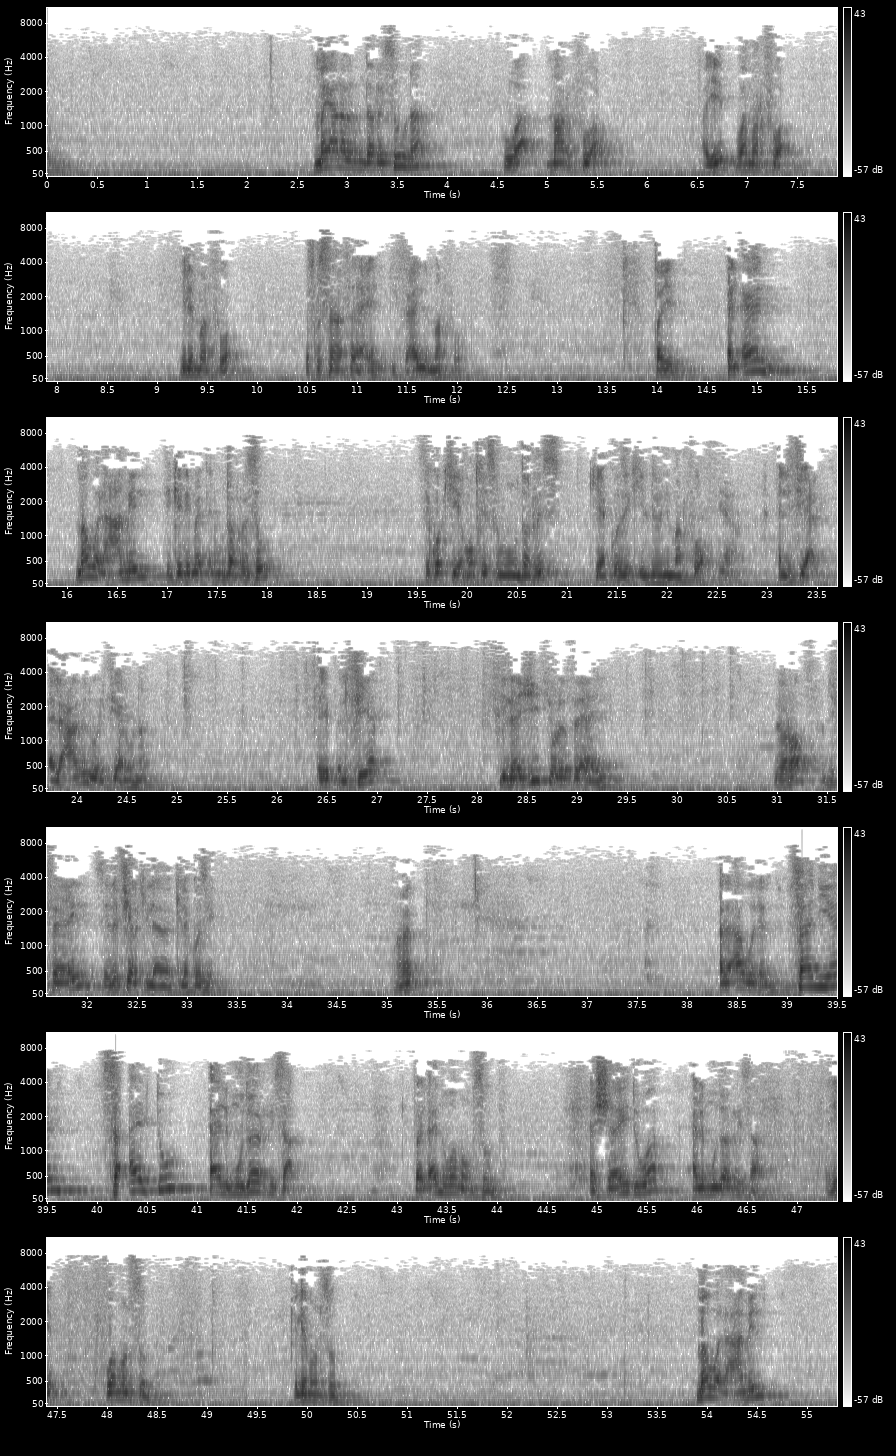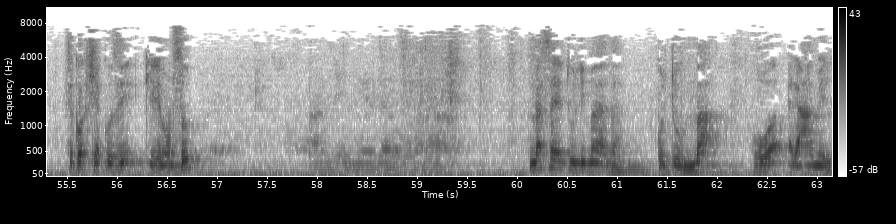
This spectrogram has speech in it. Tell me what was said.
ما يعلم المدرسون؟ هو مرفوع. طيب ومرفوع إلى مرفوع. بس اسمها فاعل الفاعل المرفوع. طيب الآن ما هو العامل في كلمة المدرس؟ C'est quoi qui est rentré sur mon mudarris qui a causé qu'il est devenu marfou الفعل العامل والفعل هنا طيب الفعل il agit sur le fa'il le raf du fa'il c'est le fi'l qui l'a qui l'a causé أولا ثانيا سألت المدرسة فالآن هو منصوب الشاهد هو المدرسة طيب هو منصوب il est منصوب ما هو العامل c'est quoi qui a causé qu'il est منصوب ما سألت لماذا قلت ما هو العامل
